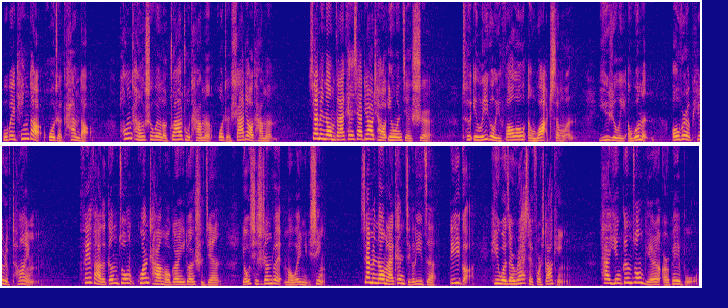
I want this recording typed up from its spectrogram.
不被听到或者看到，通常是为了抓住它们或者杀掉它们。下面呢，我们再来看一下第二条英文解释：to illegally follow and watch someone, usually a woman, over a period of time. 非法的跟踪、观察某个人一段时间，尤其是针对某位女性。下面呢，我们来看几个例子。第一个，He was arrested for stalking，他因跟踪别人而被捕。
